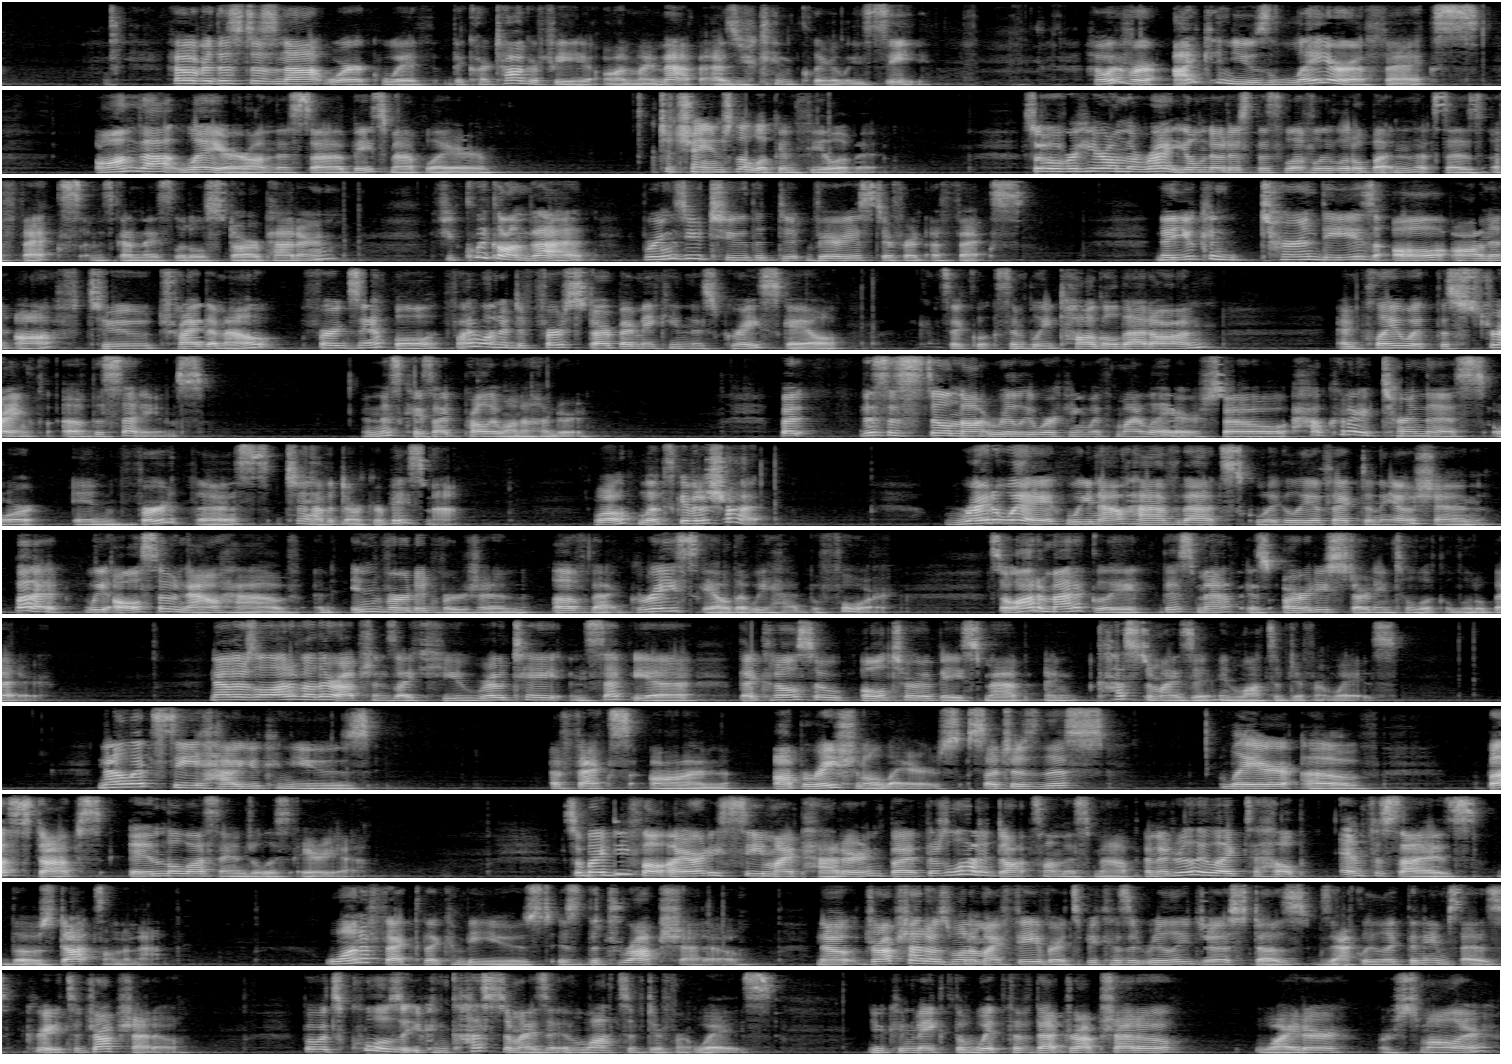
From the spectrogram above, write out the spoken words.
However, this does not work with the cartography on my map, as you can clearly see. However, I can use layer effects on that layer, on this uh, base map layer, to change the look and feel of it. So over here on the right, you'll notice this lovely little button that says effects, and it's got a nice little star pattern. If you click on that, it brings you to the di various different effects. Now you can turn these all on and off to try them out. For example, if I wanted to first start by making this grayscale, I can simply toggle that on and play with the strength of the settings. In this case, I'd probably want 100. But this is still not really working with my layer. So how could I turn this or invert this to have a darker base map? Well, let's give it a shot. Right away, we now have that squiggly effect in the ocean, but we also now have an inverted version of that grayscale that we had before. So automatically, this map is already starting to look a little better. Now there's a lot of other options like hue rotate and sepia that could also alter a base map and customize it in lots of different ways. Now let's see how you can use effects on operational layers, such as this layer of bus stops in the Los Angeles area. So by default, I already see my pattern, but there's a lot of dots on this map, and I'd really like to help emphasize those dots on the map. One effect that can be used is the drop shadow. Now, drop shadow is one of my favorites because it really just does exactly like the name says, creates a drop shadow. But what's cool is that you can customize it in lots of different ways. You can make the width of that drop shadow wider or smaller.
